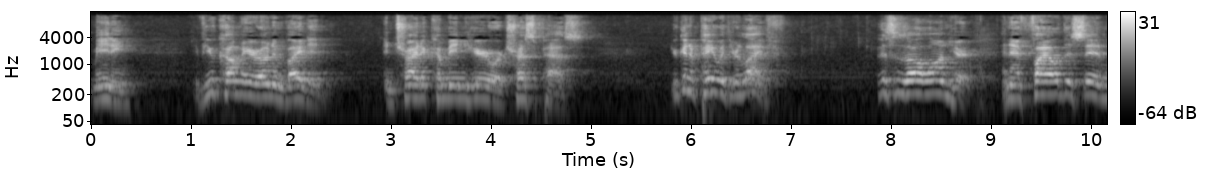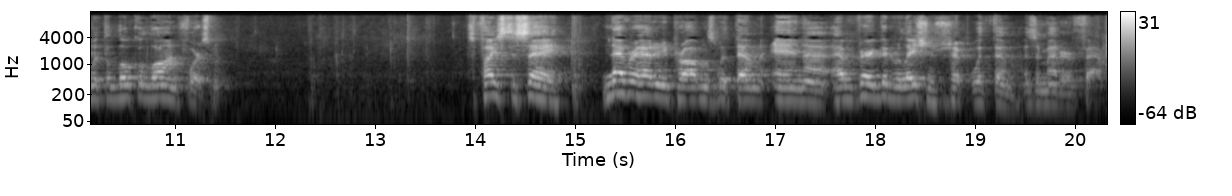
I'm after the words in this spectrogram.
Meaning, if you come here uninvited and try to come in here or trespass, you're going to pay with your life. This is all on here. And I filed this in with the local law enforcement. Suffice to say, never had any problems with them and uh, have a very good relationship with them, as a matter of fact.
